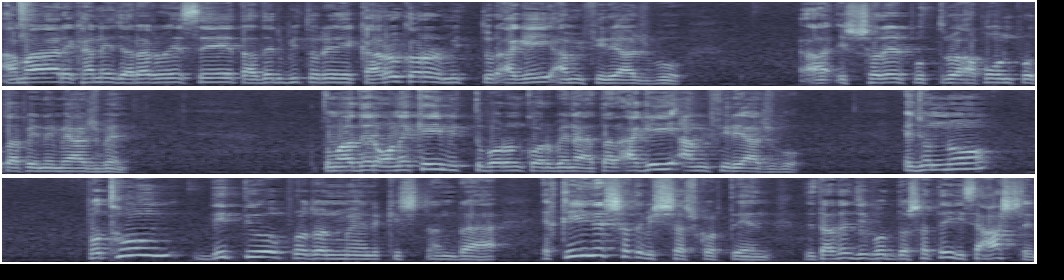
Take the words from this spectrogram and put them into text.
আমার এখানে যারা রয়েছে, তাদের ভিতরে কারও কারোর মৃত্যুর আগেই আমি ফিরে আসব। ঈশ্বরের পুত্র আপন প্রতাপে নেমে আসবেন। তোমাদের অনেকেই মৃত্যুবরণ করবে না, তার আগেই আমি ফিরে আসব। এজন্য প্রথম, দ্বিতীয় প্রজন্মের খ্রিস্টানরা একইনের সাথে বিশ্বাস করতেন যে তাদের জীবদ্দশাতে ঈসা আসলেন।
